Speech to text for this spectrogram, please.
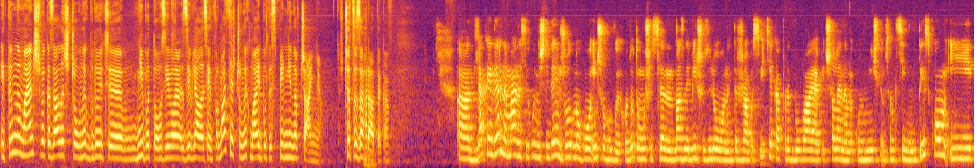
І тим не менш, ви казали, що у них будуть е, нібито з'явля- з'являлася інформація, що в них мають бути спільні навчання. Що це за гра така? Е, Для КНДР немає на сьогоднішній день жодного іншого виходу, тому що це одна з найбільш ізольованих держав у світі, яка перебуває під шаленим економічним санкційним тиском. І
